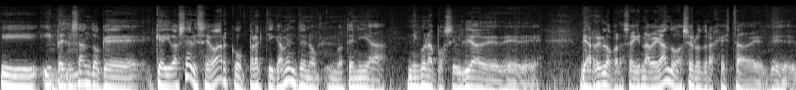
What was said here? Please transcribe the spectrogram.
y, y pensando que, que iba a ser ese barco, prácticamente no, no tenía ninguna posibilidad de, de- de- de arreglo para seguir navegando o hacer otra gesta de,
